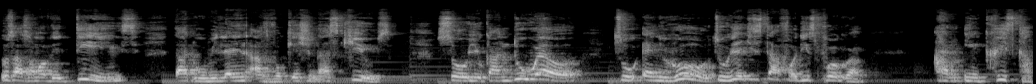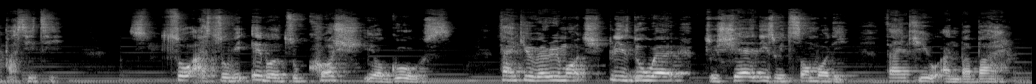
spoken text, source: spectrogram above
Those are some of the things that we'll be learning as vocational skills. So you can do well to enroll, to register for this program and increase capacity so as to be able to crush your goals. Thank you very much. Please do well to share this with somebody. Thank you and bye bye.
